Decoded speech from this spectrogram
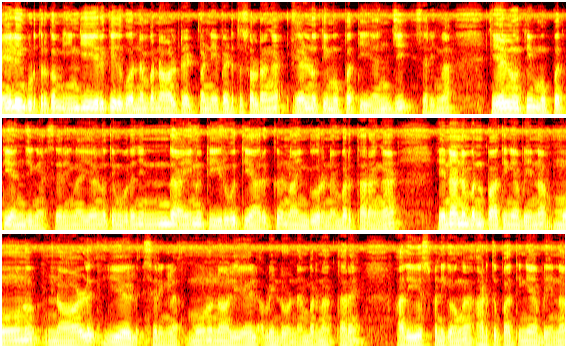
மேலேயும் கொடுத்துருக்கோம். இங்கேயும் இருக்குது இதுக்கு ஒரு நம்பர் நான் ஆல்ட்ரேட் பண்ணி இப்போ எடுத்து சொல்கிறேங்க எழுநூற்றி முப்பத்தி அஞ்சு சரிங்களா? எழுநூற்றி முப்பத்தி அஞ்சுங்க சரிங்களா? எழுநூற்றி முப்பத்தஞ்சு இந்த ஐநூற்றி இருபத்தி ஆறுக்கு நான் இங்கே ஒரு நம்பர் தரேங்க. என்ன நம்பர்னு பார்த்தீங்க அப்படின்னா மூணு நாலு ஏழு சரிங்களா? மூணு நாலு ஏழு அப்படின்ற ஒரு நம்பர் நான் தரேன். அதை யூஸ் பண்ணிக்கோங்க. அடுத்து பார்த்தீங்க அப்படின்னா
